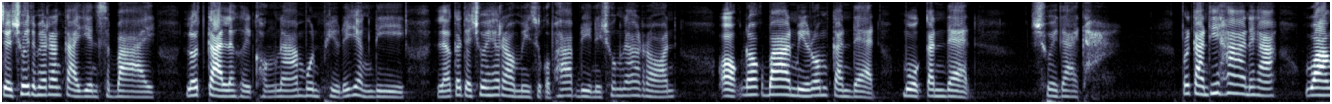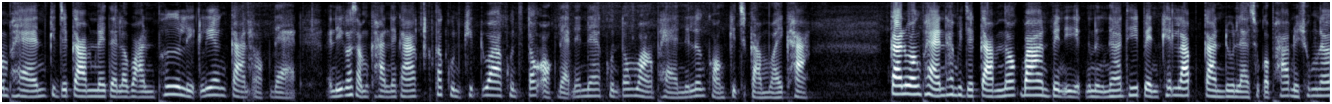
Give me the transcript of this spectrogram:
จะช่วยทำให้ร่างกายเย็นสบาย ลดการระเหยของน้ำบนผิวได้อย่างดี แล้วก็จะช่วยให้เรามีสุขภาพดีในช่วงหน้าร้อน ออกนอกบ้านมีร่มกันแดด หมวกกันแดด ช่วยได้ค่ะ ประการที่ 5 นะคะ วางแผนกิจกรรมในแต่ละวันเพื่อหลีกเลี่ยงการออกแดด อันนี้ก็สำคัญนะคะ ถ้าคุณคิดว่าคุณจะต้องออกแดดแน่ๆคุณต้องวางแผนในเรื่องของกิจกรรมไว้ค่ะ การวางแผนทำกิจกรรมนอกบ้านเป็นอีกหนึ่งหน้าที่เป็นเคล็ดลับการดูแลสุขภาพในช่วงหน้า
